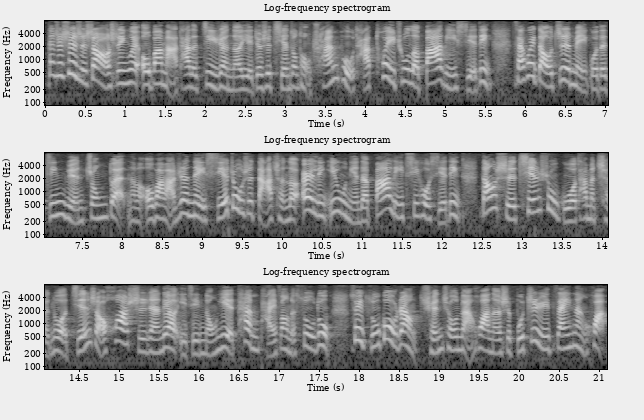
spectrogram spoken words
但是事实上是因为奥巴马他的继任呢，也就是前总统川普他退出了巴黎协定，才会导致美国的晶圆中断。那么奥巴马任内协助是达成了二零一五年的巴黎气候协定，当时签署国他们承诺减少化石燃料以及农业碳排放的速度，所以足够让全球暖化呢是不至于灾难化。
